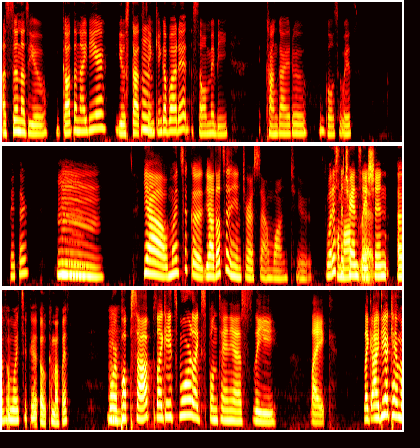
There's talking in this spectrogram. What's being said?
as soon as you got an idea, you start mm. thinking about it. So maybe kangaeru goes with better. Mm. Yeah, omoitsuku. Yeah, that's an interesting one too. What is the translation of omoitsuku? Oh, come up with. Mm. Or hmm. pops up. Like it's more like spontaneously like like idea came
